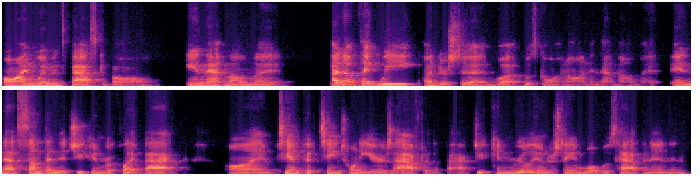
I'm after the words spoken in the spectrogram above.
on women's basketball in that moment I don't think we understood what was going on in that moment. And that's something that you can reflect back on 10, 15, 20 years after the fact. You can really understand what was happening. And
